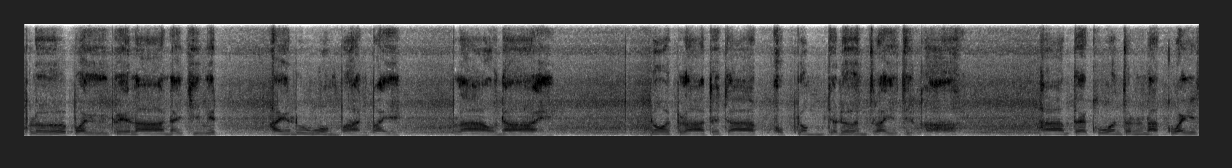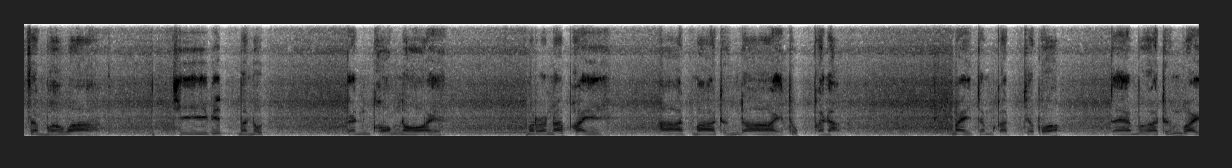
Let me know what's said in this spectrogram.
เผลอปล่อยเวลาในชีวิตให้ล่วงผ่านไป ปล่าไดายโดยปราศจากอบรมเจริญไตรสิกขาหากแต่ควรตระหนักไว้เสมอว่า ชีวิตมนุษย์เป็นของน้อย มรณภัยอาจมาถึงได้ทุกขณะไม่จำกัดเฉพาะ แต่เมื่อถึงวัย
